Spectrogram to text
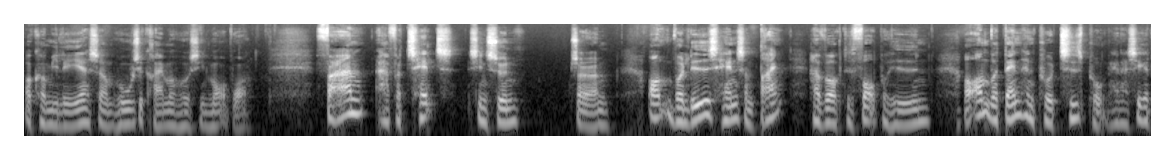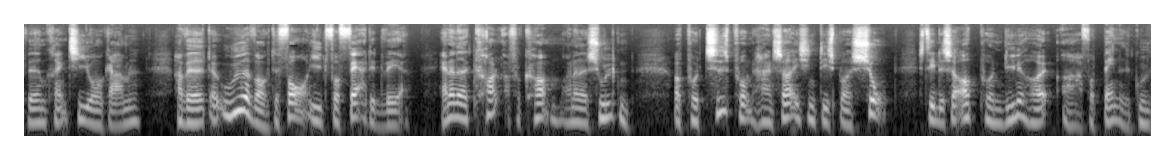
og kom i lære som husekræmmer hos sin morbror. Faren har fortalt sin søn, Søren, om hvorledes han som dreng har vogtet for på heden, og om hvordan han på et tidspunkt, han har sikkert været omkring 10 år gammel, har været derude og vogtet for i et forfærdeligt vejr. Han har været kold og forkommen, og han har været sulten, og på et tidspunkt har han så i sin desperation stillet sig op på en lille høj og har forbandet Gud.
